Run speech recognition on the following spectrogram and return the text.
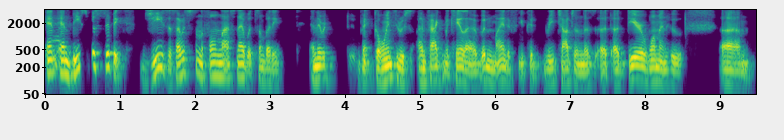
and and be specific jesus i was just on the phone last night with somebody and they were going through. In fact, Michaela, I wouldn't mind if you could reach out to them as a, a dear woman who um,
